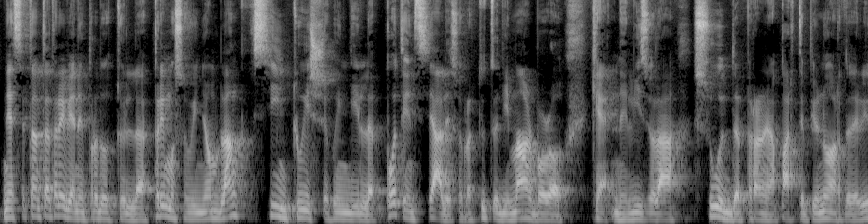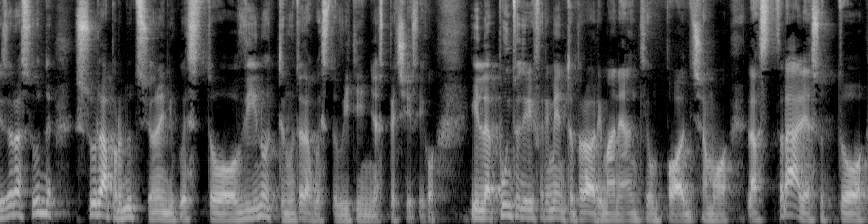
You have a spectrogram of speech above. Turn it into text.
Nel 73 viene prodotto il primo Sauvignon Blanc, si intuisce quindi il potenziale soprattutto di Marlborough, che è nell'isola sud, però nella parte più nord dell'isola sud, sulla produzione di questo vino ottenuto da questo vitigno specifico. Il punto di riferimento però rimane anche un po' diciamo l'Australia sotto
